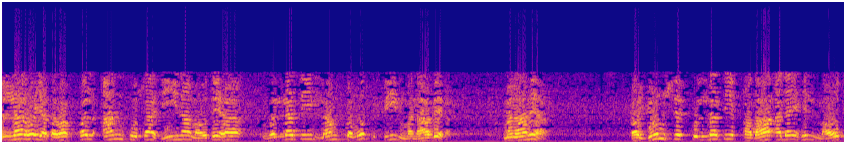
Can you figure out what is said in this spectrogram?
اللہ ہو یا توفل ان کو سا ہینا موتے ولتی لم تمت فی منابے منانے اور یوم سے کلتی قدا علیہ موت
